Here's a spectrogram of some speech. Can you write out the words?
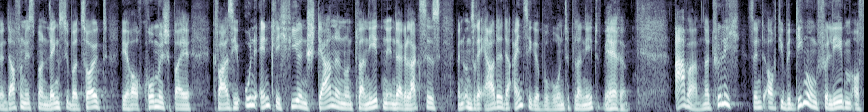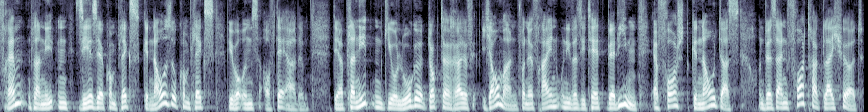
Denn davon ist man längst überzeugt. Wäre auch komisch bei quasi unendlich vielen Sternen und Planeten in der Galaxis, wenn unsere Erde der einzige bewohnte Planet wäre. Aber natürlich sind auch die Bedingungen für Leben auf fremden Planeten sehr, sehr komplex, genauso komplex wie bei uns auf der Erde. Der Planetengeologe Dr. Ralf Jaumann von der Freien Universität Berlin erforscht genau das. Und wer seinen Vortrag gleich hört,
